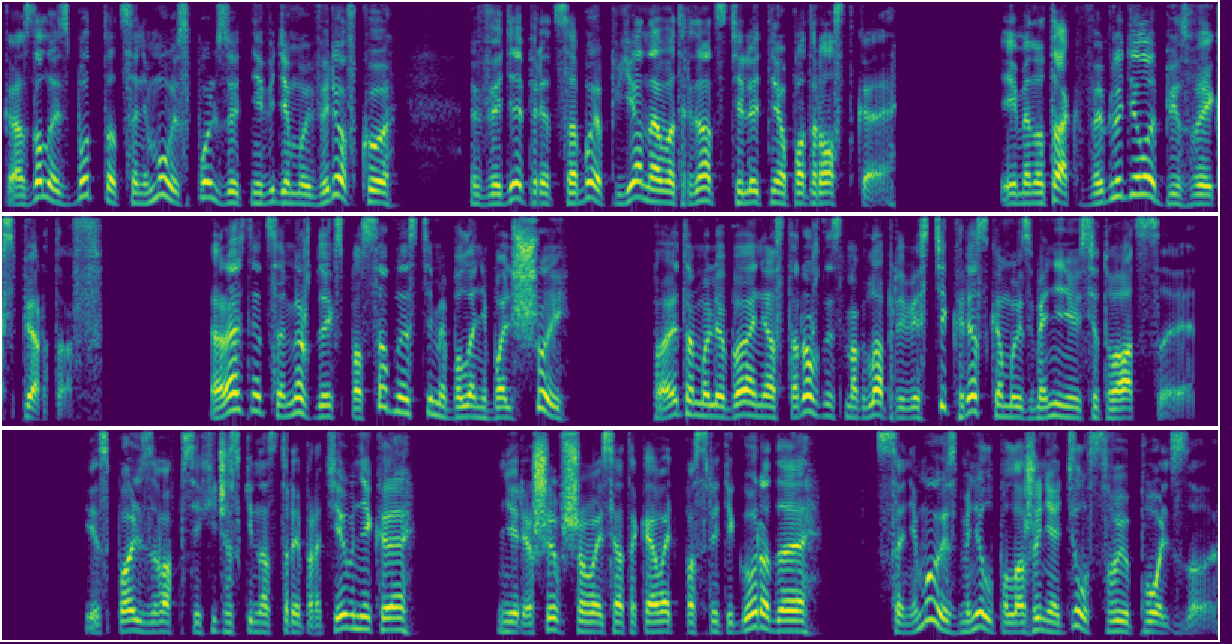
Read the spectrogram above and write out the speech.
Казалось, будто Цаньму использует невидимую веревку, ведя перед собой пьяного 13-летнего подростка. Именно так выглядела битва экспертов. Разница между их способностями была небольшой, поэтому любая неосторожность могла привести к резкому изменению ситуации. Использовав психический настрой противника, не решившегося атаковать посреди города, Санему изменил положение дел в свою пользу.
